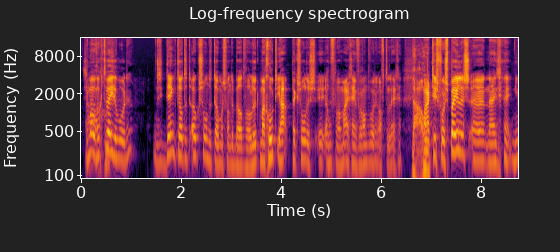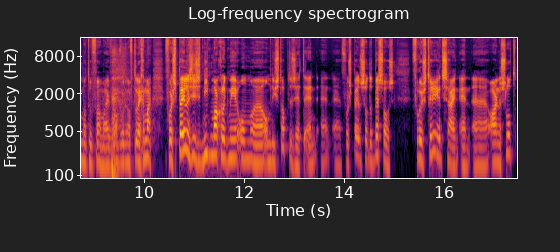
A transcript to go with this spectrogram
Ze mogen ook goed. tweede worden. Dus ik denk dat het ook zonder Thomas van der Belt wel lukt. Maar goed, ja, Pexol is, eh, hoeft van mij geen verantwoording af te leggen. nou, Maar het is voor spelers, eh, nee, nee, niemand hoeft van mij verantwoording af te leggen. Maar voor spelers is het niet makkelijk meer om, eh, om die stap te zetten. En, en voor spelers zal het best wel eens frustrerend zijn. En Arne Slot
